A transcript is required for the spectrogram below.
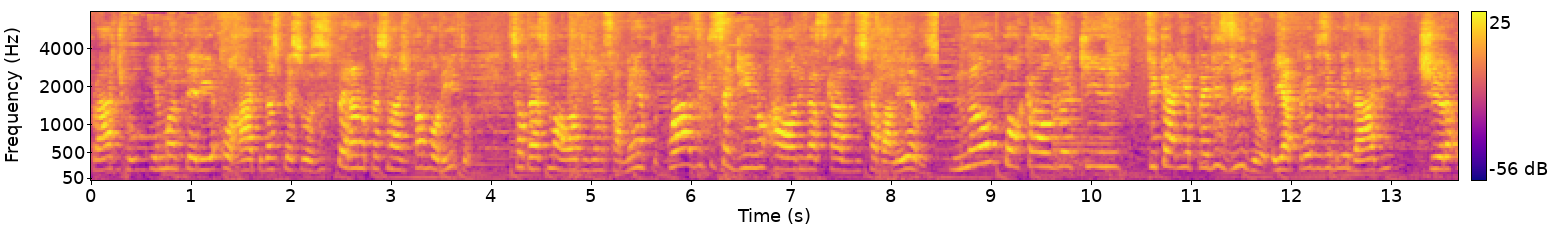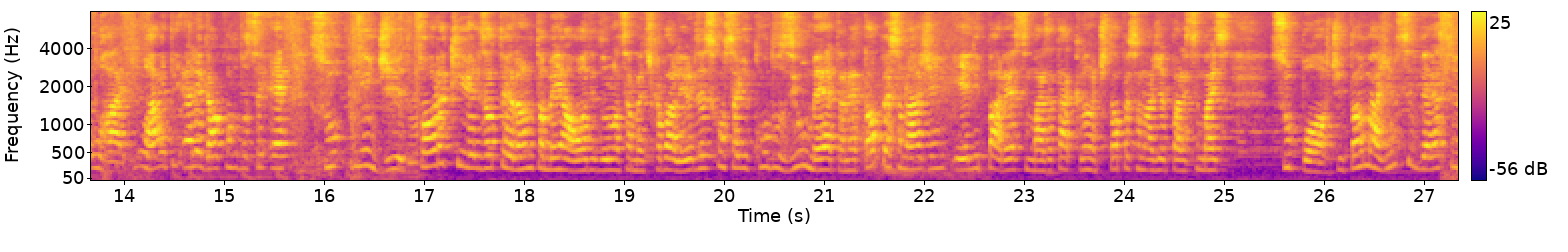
prático e manteria o hype das pessoas esperando o personagem favorito se houvesse uma ordem de lançamento, quase que seguindo a ordem das casas dos cavaleiros? Não por causa que ficaria previsível e a previsibilidade tira o hype. O hype é legal quando você é surpreendido. Fora que eles alterando também a ordem do lançamento de Cavaleiros, eles conseguem conduzir o meta, né? Tal personagem ele parece mais atacante, tal personagem ele parece mais suporte. Então imagine se tivesse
